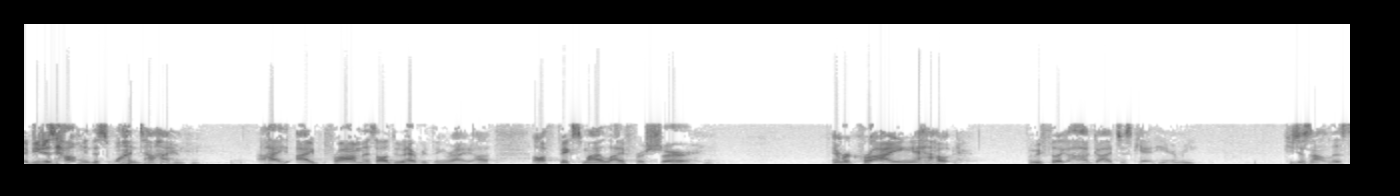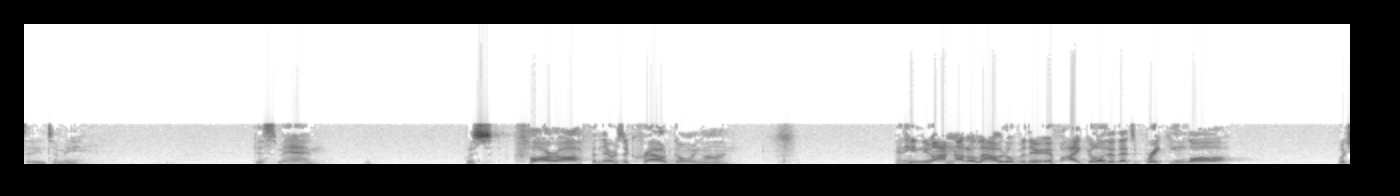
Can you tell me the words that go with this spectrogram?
if you just help me this one time, I, I promise I'll do everything right. I'll, I'll fix my life for sure. And we're crying out, and we feel like, oh, God just can't hear me. He's just not listening to me. This man, was far off and there was a crowd going on. And he knew, I'm not allowed over there. If I go there, that's breaking law, which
